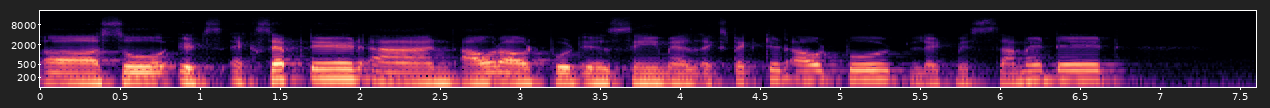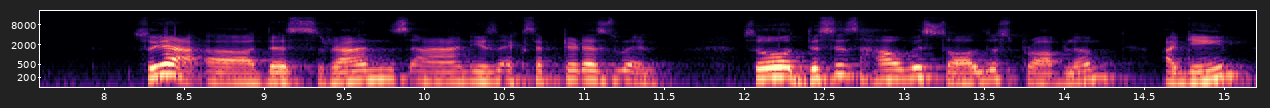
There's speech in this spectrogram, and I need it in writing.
Uh, so it's accepted and our output is same as expected output. Let me submit it. So yeah uh, this runs and is accepted as well. So this is how we solve this problem. Again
